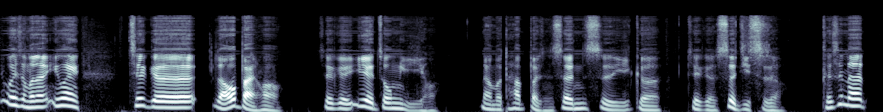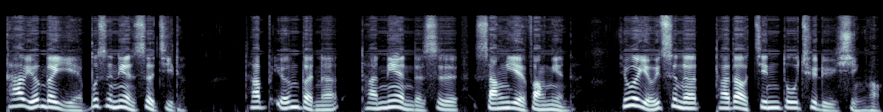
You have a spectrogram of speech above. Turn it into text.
为什么呢？因为这个老板哈，这个叶中仪哈，那么他本身是一个这个设计师啊，可是呢。他原本也不是念设计的，他原本呢，他念的是商业方面的。结果有一次呢，他到京都去旅行哦，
